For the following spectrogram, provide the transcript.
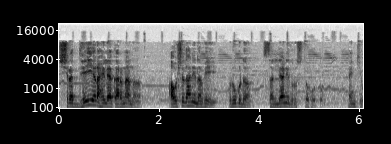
श्रद्धेय राहिल्या कारणानं औषधाने नव्हे रुग्ण सल्ल्याने दुरुस्त होतो. थँक्यू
